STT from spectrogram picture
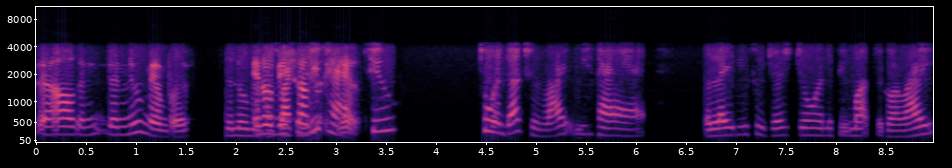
the, all the the new members. The new members. It'll be like something. We've had two two inductions, right? We've had the ladies who just joined a few months ago, right?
